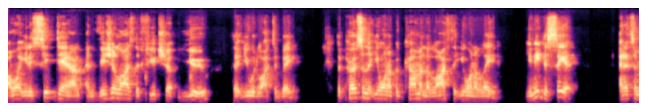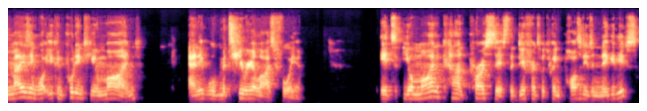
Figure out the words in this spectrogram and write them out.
I want you to sit down and visualize the future you that you would like to be, the person that you want to become, and the life that you want to lead. You need to see it. And it's amazing what you can put into your mind and it will materialize for you it's your mind can't process the difference between positives and negatives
